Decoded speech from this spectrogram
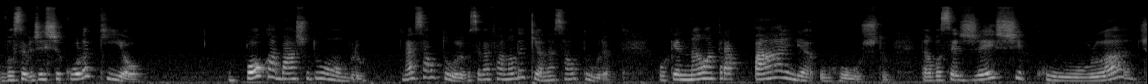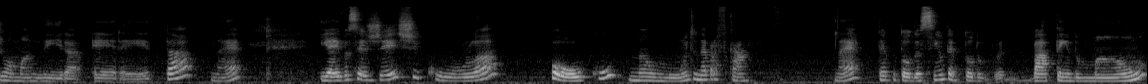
você gesticula aqui, ó, um pouco abaixo do ombro, nessa altura. Você vai falando aqui, ó, nessa altura porque não atrapalha o rosto. Então você gesticula de uma maneira ereta, né? E aí você gesticula pouco, não muito, né, para ficar, né, o tempo todo assim, o tempo todo batendo mão,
